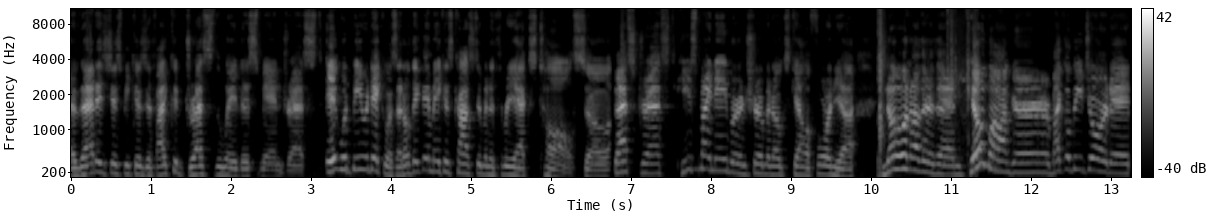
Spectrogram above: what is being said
And that is just because if I could dress the way this man dressed, it would be ridiculous. I don't think they make his costume in a 3X tall. So, best dressed, he's my neighbor in Sherman Oaks, California. No one other than Killmonger, Michael B. Jordan.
